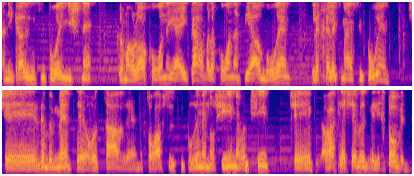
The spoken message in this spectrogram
אני אקרא לזה סיפורי משנה. כלומר, לא הקורונה יהיה העיקר, אבל הקורונה תהיה הגורם לחלק מהסיפורים, שזה באמת אה, אוצר אה, מטורף של סיפורים אנושיים, מרגשים, שרק לשבת ולכתוב את זה.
